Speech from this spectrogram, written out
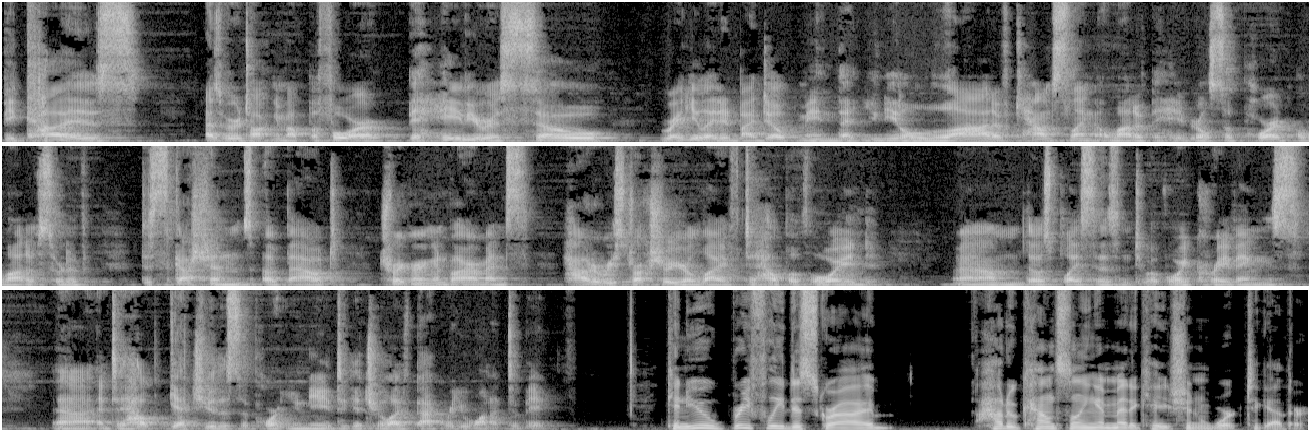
Because, as we were talking about before, behavior is so regulated by dopamine that you need a lot of counseling, a lot of behavioral support, a lot of sort of discussions about triggering environments, how to restructure your life to help avoid um, those places and to avoid cravings uh, and to help get you the support you need to get your life back where you want it to be. Can you briefly describe how do counseling and medication work together?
